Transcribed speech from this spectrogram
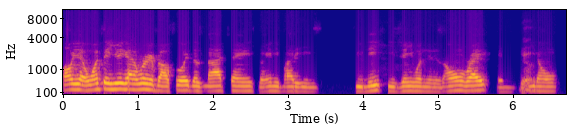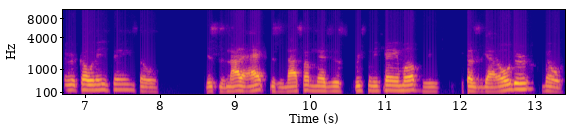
Oh yeah, one thing you ain't got to worry about. Floyd does not change for anybody. He's unique. He's genuine in his own right, and Yeah. he don't sugarcoat anything. So this is not an act. This is not something that just recently came up because he got older. No,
